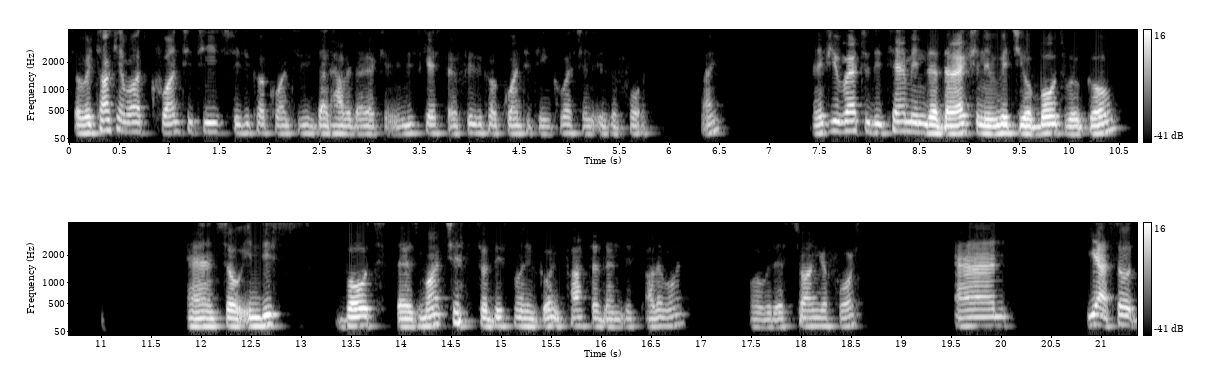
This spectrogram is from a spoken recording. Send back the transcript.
So we're talking about quantities, physical quantities that have a direction. In this case, the physical quantity in question is a force, right? And if you were to determine the direction in which your boat will go, and so in this boat, there's March, so this one is going faster than this other one, or with a stronger force. And yeah, so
